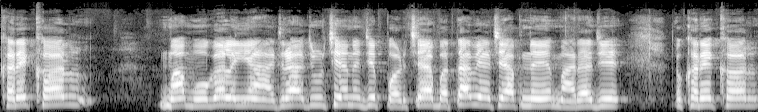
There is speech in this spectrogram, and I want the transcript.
ખરેખરમાં મોગલ અહીંયા હાજરા હાજર છે અને જે પડચા બતાવ્યા છે આપને મહારાજે તો ખરેખર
